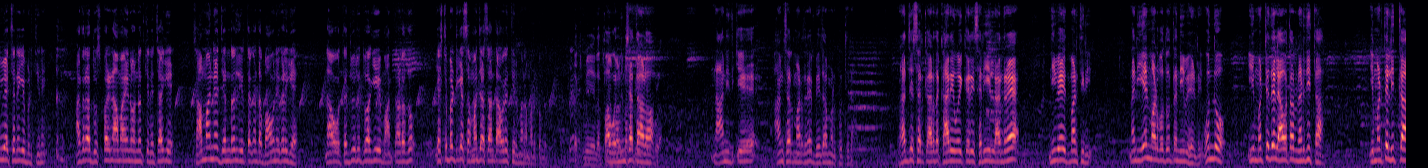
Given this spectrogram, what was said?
ವಿವೇಚನೆಗೆ ಬಿಡ್ತೀನಿ. ಅದರ ದುಷ್ಪರಿಣಾಮ ಏನು ಅನ್ನೋದಕ್ಕಿಂತ ಹೆಚ್ಚಾಗಿ ಸಾಮಾನ್ಯ ಜನರಲ್ಲಿ ಇರ್ತಕ್ಕಂಥ ಭಾವನೆಗಳಿಗೆ ನಾವು ತದ್ವಿರುದ್ಧವಾಗಿ ಮಾತನಾಡೋದು ಎಷ್ಟು ಮಟ್ಟಿಗೆ ಸಮಂಜಸ ಅಂತ ಅವರೇ ತೀರ್ಮಾನ ಮಾಡ್ಕೊಬೇಕು ಒಂದು ನಿಮಿಷ ತಾಳೋ. ನಾನು ಇದಕ್ಕೆ ಆನ್ಸರ್ ಮಾಡಿದ್ರೆ ಬೇಜಾರು ಮಾಡ್ಕೋತೀರ. ರಾಜ್ಯ ಸರ್ಕಾರದ ಕಾರ್ಯವೈಖರಿ ಸರಿ ಇಲ್ಲ ಅಂದರೆ ನೀವೇ ಇದು ಮಾಡ್ತೀರಿ. ನಾನು ಏನು ಮಾಡ್ಬೋದು ಅಂತ ನೀವೇ ಹೇಳ್ರಿ. ಒಂದು ಈ ಮಟ್ಟದಲ್ಲಿ ಯಾವತ್ತಾದ್ರು ನಡೆದಿತ್ತಾ? ಈ ಮಟ್ಟದಲ್ಲಿ ಇತ್ತಾ?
